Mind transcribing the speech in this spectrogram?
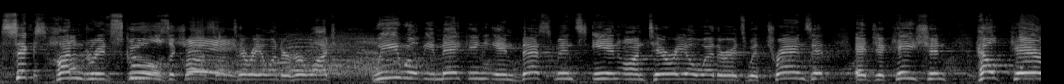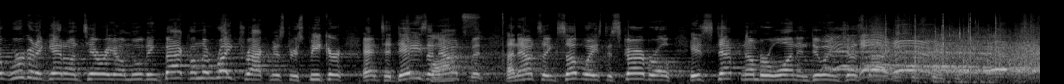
600 schools across Ontario under her watch, we will be making investments in Ontario, whether it's with transit, education, health care. We're going to get Ontario moving back on the right track, Mr. Speaker. And today's Fox. announcement announcing subways to Scarborough is step number one in doing just that, Mr. Speaker.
